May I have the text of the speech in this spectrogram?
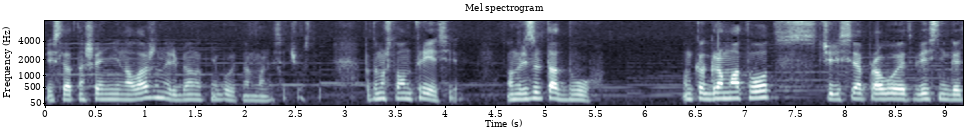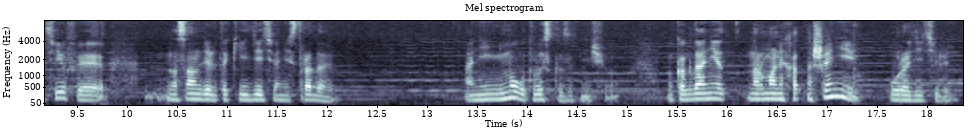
Если отношения не налажены, ребенок не будет нормально себя чувствовать. Потому что он третий. Он результат двух. Он как громоотвод через себя проводит весь негатив, и на самом деле такие дети, они страдают. Они не могут высказать ничего. Но когда нет нормальных отношений у родителей –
